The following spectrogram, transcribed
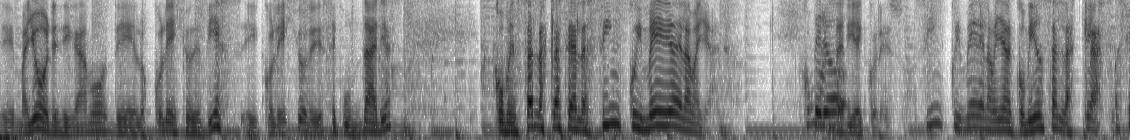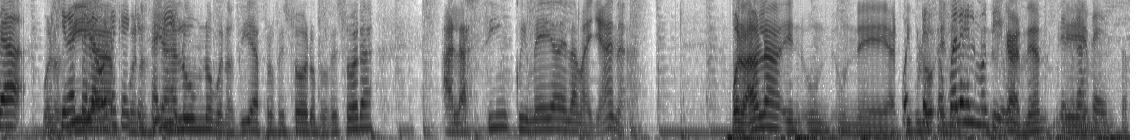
eh, mayores, digamos, de los colegios, de 10 eh, colegios, de 10 secundarias, comenzar las clases a las 5 y media de la mañana. ¿Cómo Pero- con eso? 5 y media de la mañana comienzan las clases. O sea, Buenos imagínate días, la hora que hay que buenos salir. días, alumno, buenos días, profesor o profesora, a las cinco y media de la mañana. Bueno, habla en un, un, eh, artículo. Eso, en ¿Cuál es el motivo Guardian, detrás eh, de eso?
